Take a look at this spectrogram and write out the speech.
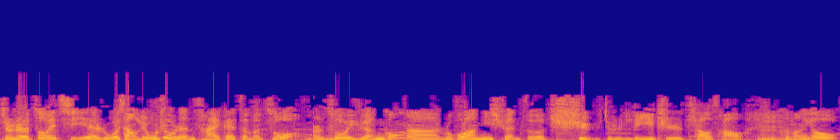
就是作为企业，如果想留住人才，该怎么做？嗯而作为员工呢，如果你选择去，就是离职跳槽，嗯可能又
